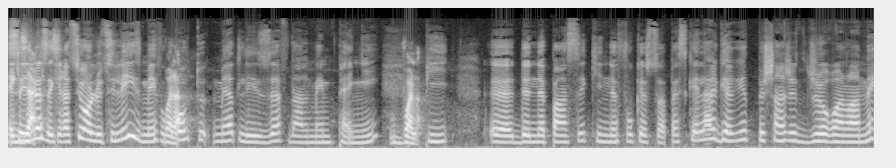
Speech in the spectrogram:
c'est là, c'est gratuit, on l'utilise, mais il faut Voilà. pas tout mettre les œufs dans le même panier. voilà, Puis euh, de ne penser qu'il ne faut que ça. Parce que l'algorithme peut changer du jour au lendemain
